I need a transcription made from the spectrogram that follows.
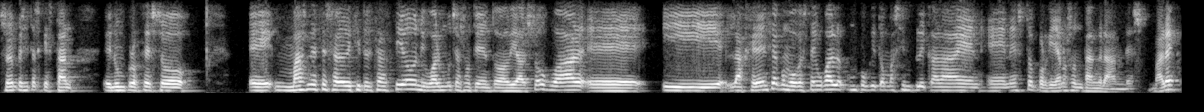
son empresas que están en un proceso eh, más necesario digitalización, igual muchas no tienen todavía el software eh, y la gerencia como que está igual un poquito más implicada en, esto porque ya no son tan grandes, ¿vale?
